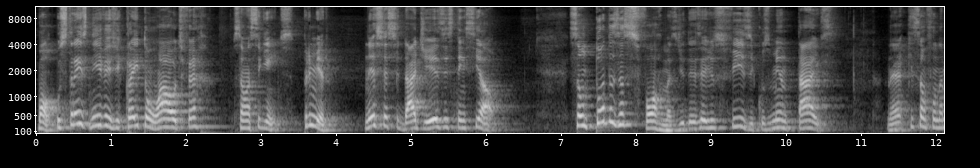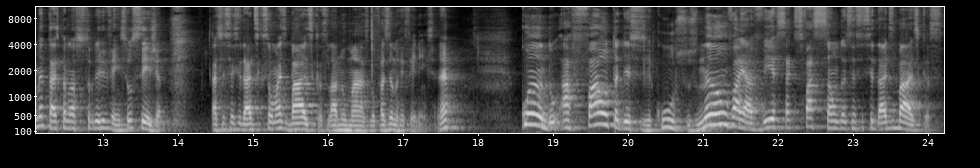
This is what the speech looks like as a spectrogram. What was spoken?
Bom, os três níveis de Clayton Aldfer são as seguintes. Primeiro, necessidade existencial. São todas as formas de desejos físicos, mentais, né, que são fundamentais para a nossa sobrevivência, ou seja, as necessidades que são mais básicas lá no Maslow, fazendo referência, né? Quando a falta desses recursos, não vai haver satisfação das necessidades básicas.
